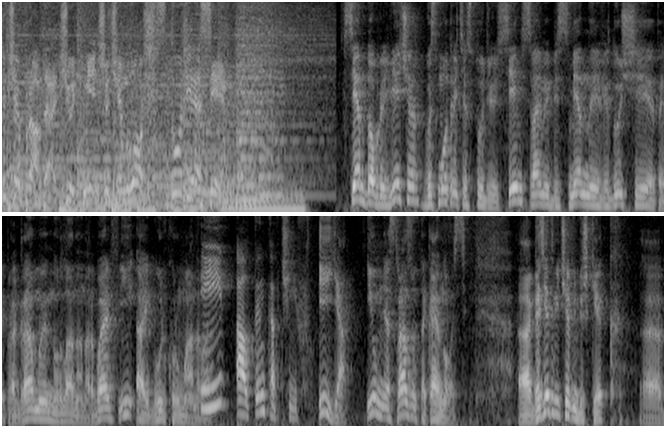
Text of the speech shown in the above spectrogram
Больше, чем правда, чуть меньше, чем ложь. Студия 7. Всем добрый вечер. Вы смотрите студию 7. С вами бессменные ведущие этой программы Нурлан Анарбаев и Айгуль Курманова. И Алтын Капчиев. И я. И у меня сразу такая новость. А, газета «Вечерний Бишкек», а,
